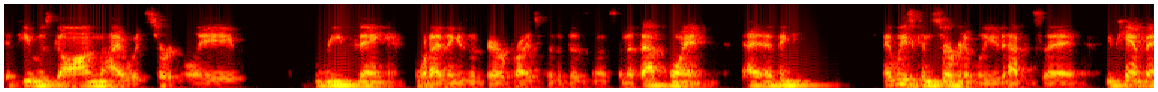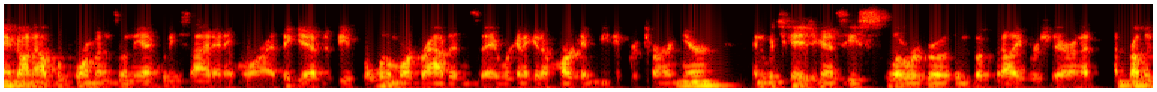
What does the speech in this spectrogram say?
if he was gone, I would certainly rethink what I think is a fair price for the business. And at that point, I, I think at least conservatively, you'd have to say you can't bank on outperformance on the equity side anymore. I think you have to be a little more grounded and say we're going to get a market median return here, in which case you're going to see slower growth in book value per share, and I'd, I'd probably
